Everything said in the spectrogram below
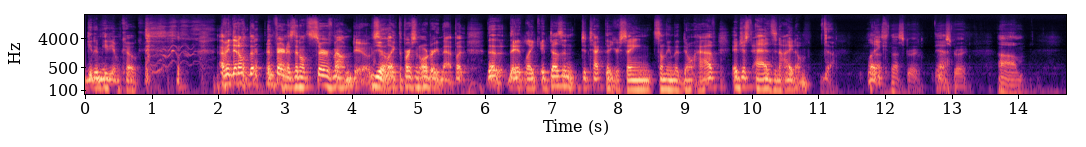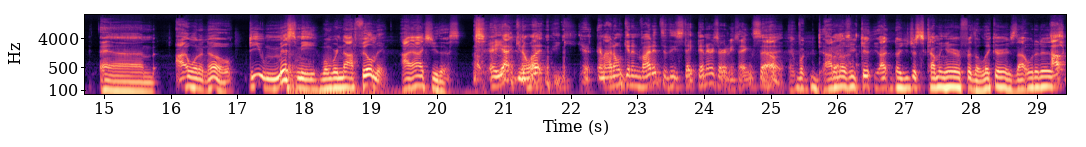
Get a medium Coke. I mean, they don't. In fairness, they don't serve Mountain Dew, so Yeah. like the person ordering that, but the, they like it doesn't detect that you're saying something that they don't have. It just adds an item. Yeah, Like that's that's great. That's great. Um, and I want to know: Do you miss me when we're not filming? I asked you this. Hey, yeah, you know what? and I don't get invited to these steak dinners or anything. So Hey, I don't know if you get. Are you just coming here for the liquor? Is that what it is? I'll-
